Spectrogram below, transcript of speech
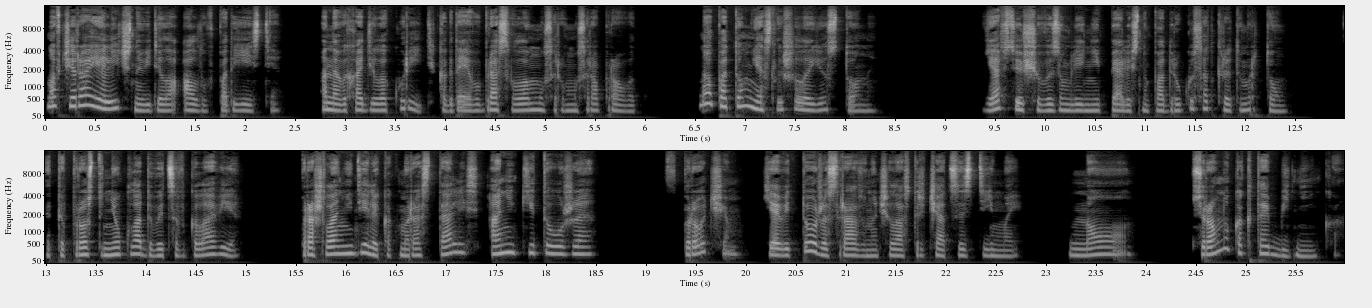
Но вчера я лично видела Аллу в подъезде. Она выходила курить, когда я выбрасывала мусор в мусоропровод. Ну а потом я слышала ее стоны. Я все еще в изумлении пялюсь на подругу с открытым ртом. Это просто не укладывается в голове. Прошла неделя, как мы расстались, а Никита уже... Впрочем, я ведь тоже сразу начала встречаться с Димой. Но все равно как-то обидненько.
